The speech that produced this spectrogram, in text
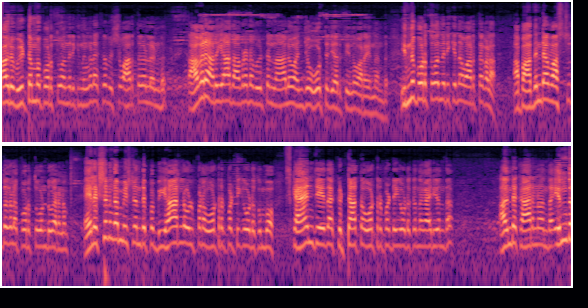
ആ ഒരു വീട്ടമ്മ പുറത്തു വന്നിരിക്കുന്ന. നിങ്ങളുടെയൊക്കെ വിശ്വ വാർത്തകളിലുണ്ട്. അവരറിയാതെ അവരുടെ വീട്ടിൽ നാലോ അഞ്ചോ വോട്ട് ചേർത്തി എന്ന് പറയുന്നുണ്ട്. ഇന്ന് പുറത്തു വന്നിരിക്കുന്ന വാർത്തകളാണ് അപ്പൊ അതിന്റെ വസ്തുതകളെ പുറത്തു കൊണ്ടുവരണം. ഇലക്ഷൻ കമ്മീഷൻ എന്താ ഇപ്പൊ ബീഹാറിലെ ഉൾപ്പെടെ വോട്ടർ പട്ടിക കൊടുക്കുമ്പോൾ സ്കാൻ ചെയ്ത കിട്ടാത്ത വോട്ടർ പട്ടിക കൊടുക്കുന്ന കാര്യം എന്താ? അതിന്റെ കാരണം എന്താ? എന്ത്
